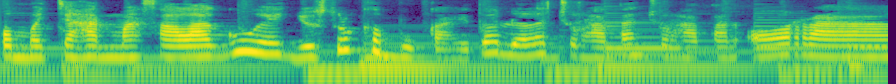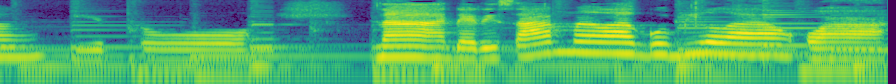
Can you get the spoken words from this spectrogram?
pemecahan masalah gue justru kebuka itu adalah curhatan-curhatan orang gitu. Nah dari sana lah gue bilang wah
